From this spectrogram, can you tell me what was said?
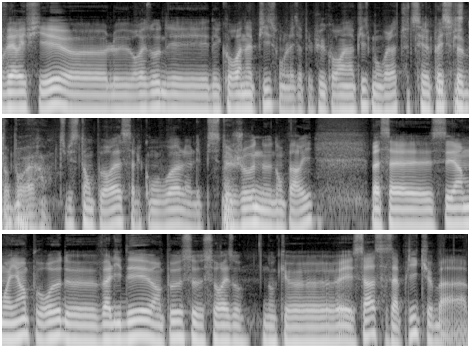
vérifier euh, le réseau des, des coronapistes. On les appelle plus coronapistes, mais voilà, toutes ces pistes, temporaires. pistes temporaires, celles qu'on voit, là, les pistes jaunes dans Paris bah, c'est un moyen pour eux de valider un peu ce, réseau. Donc, euh, et ça, ça s'applique bah,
